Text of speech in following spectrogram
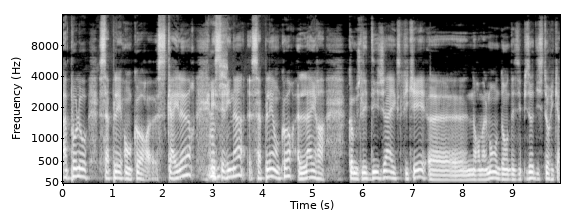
Apollo s'appelait encore euh, Skyler et ah Serena s'appelait encore Lyra, comme je l'ai déjà expliqué euh, normalement dans des épisodes historiques.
